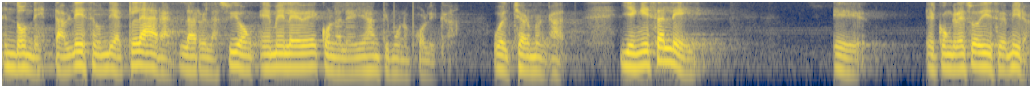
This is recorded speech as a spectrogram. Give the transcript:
en donde establece, donde aclara la relación MLB con las leyes antimonopólicas o el Chairman Act. Y en esa ley, eh, el Congreso dice, mira,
